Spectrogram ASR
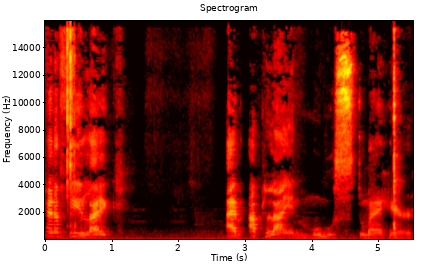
Kind of feel like I'm applying mousse to my hair.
